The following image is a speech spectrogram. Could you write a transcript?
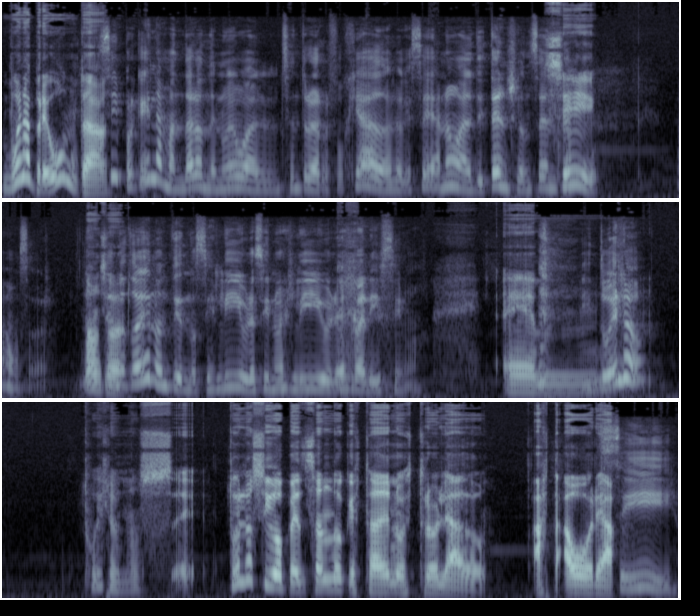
Buena pregunta. Sí, porque ahí la mandaron de nuevo al centro de refugiados, lo que sea, ¿no? Al detention center. Sí. Vamos a ver. No Vamos a entiendo, ver. todavía no entiendo si es libre, si no es libre, es rarísimo. Em, ¿Y Tuelo? Tuelo, no sé. Tuelo sigo pensando que está de nuestro lado. Hasta ahora. Sí.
